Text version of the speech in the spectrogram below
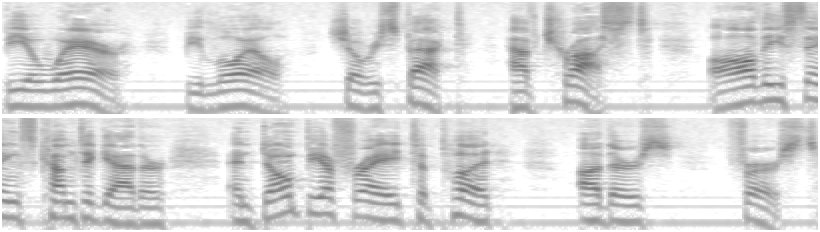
Be aware, be loyal, show respect, have trust. All these things come together, and don't be afraid to put others first.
